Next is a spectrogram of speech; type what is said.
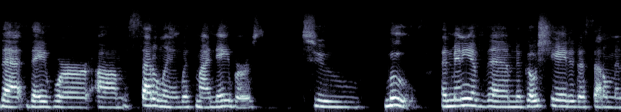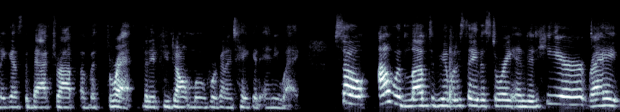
that they were um, settling with my neighbors to move. And many of them negotiated a settlement against the backdrop of a threat that if you don't move, we're going to take it anyway. So I would love to be able to say the story ended here, right?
